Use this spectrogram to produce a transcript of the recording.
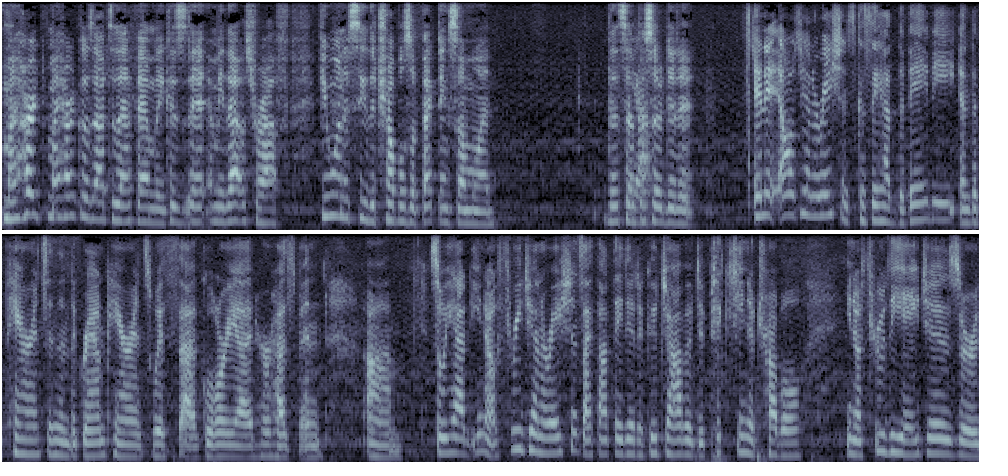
my heart, my heart goes out to that family because eh, I mean that was rough. If you want to see the troubles affecting someone, this episode yeah. did it. And it all generations because they had the baby and the parents and then the grandparents with uh, Gloria and her husband. Um, so we had, you know, three generations. I thought they did a good job of depicting a trouble you know, through the ages or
